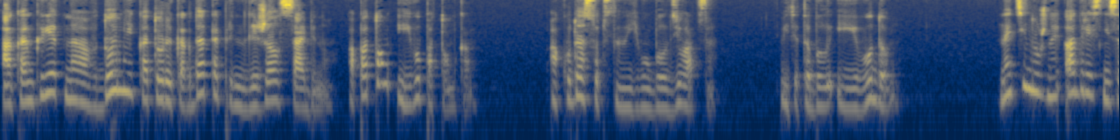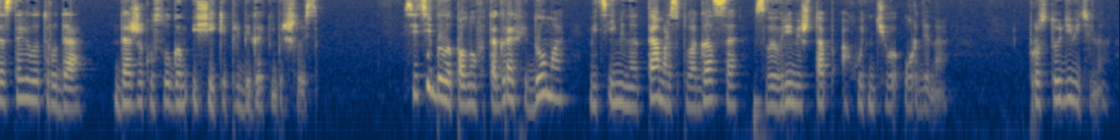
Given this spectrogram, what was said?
а конкретно в доме, который когда-то принадлежал Сабину, а потом и его потомкам. А куда, собственно, ему было деваться? Ведь это был и его дом. Найти нужный адрес не составило труда, даже к услугам ищейки прибегать не пришлось. В сети было полно фотографий дома, ведь именно там располагался в свое время штаб охотничьего ордена. Просто удивительно –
